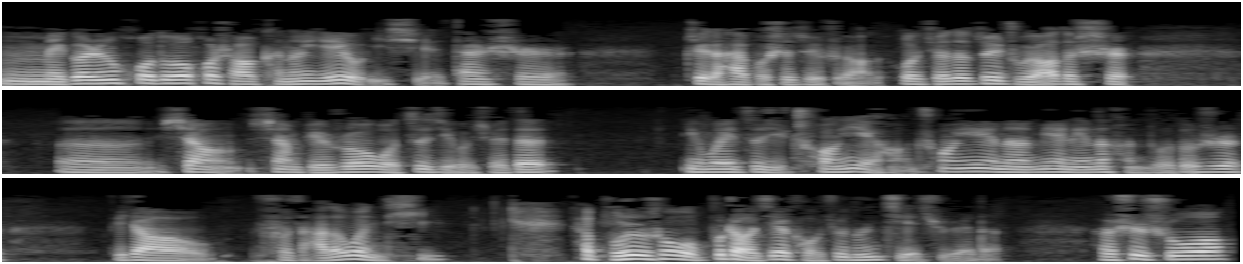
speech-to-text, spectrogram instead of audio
嗯，每个人或多或少可能也有一些，但是这个还不是最主要的。我觉得最主要的是，呃，像像比如说我自己，我觉得因为自己创业哈，创业呢面临的很多都是比较复杂的问题，它不是说我不找借口就能解决的，而是说。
